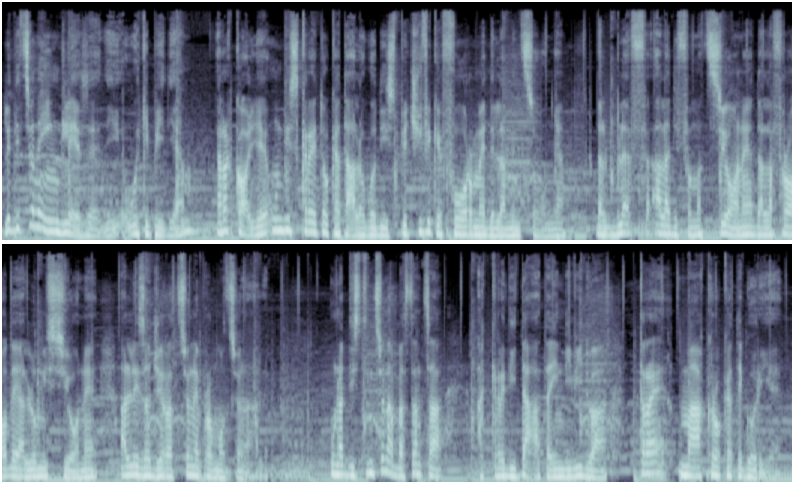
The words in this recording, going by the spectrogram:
L'edizione inglese di Wikipedia raccoglie un discreto catalogo di specifiche forme della menzogna, dal bluff alla diffamazione, dalla frode all'omissione, all'esagerazione promozionale. Una distinzione abbastanza accreditata individua tre macro categorie.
